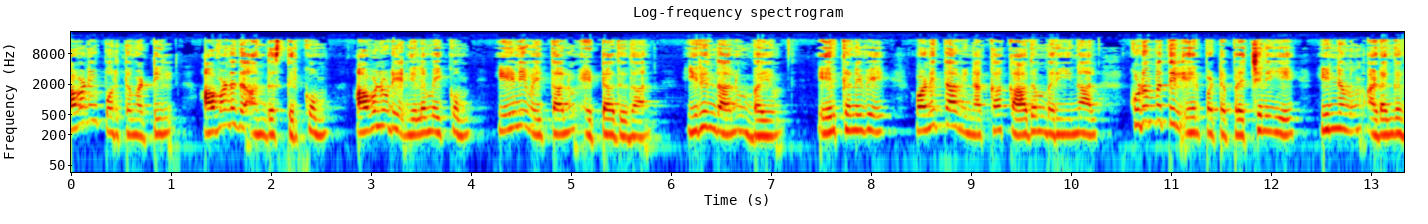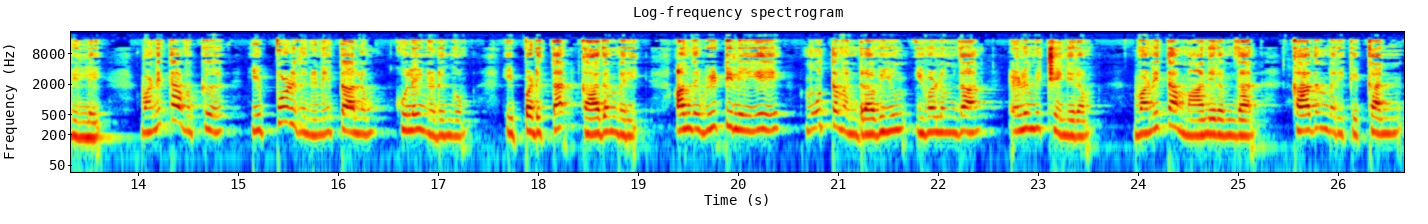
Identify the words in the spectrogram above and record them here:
அவனை பொறுத்தமட்டில் அவனது அந்தஸ்திற்கும் அவளுடைய நிலைமைக்கும் ஏணி வைத்தாலும் எட்டாதுதான். இருந்தாலும் பயம். ஏற்கனவே வனிதாவின் அக்கா காதம்பரியினால் குடும்பத்தில் ஏற்பட்ட பிரச்சனையே இன்னமும் அடங்கவில்லை. வனிதாவுக்கு இப்பொழுது நினைத்தாலும் குலை நடுங்கும். இப்படித்தான் காதம்பரி. அந்த வீட்டிலேயே மூத்தவன் ரவியும் இவளும் தான் எலுமிச்சை நிறம். வனிதா மாநிறம்தான். காதம்பரிக்கு கண்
